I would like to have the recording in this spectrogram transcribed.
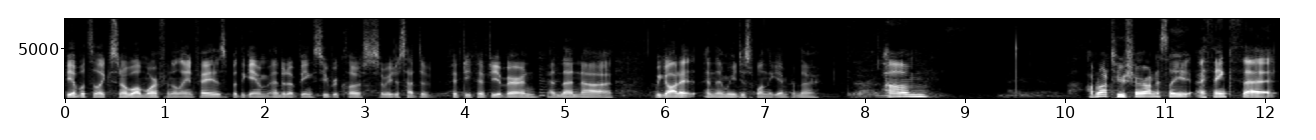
be able to like snowball more from the lane phase. But the game ended up being super close, so we just had to 50-50 a Baron, and then uh, we got it, and then we just won the game from there. Um, I'm not too sure, honestly. I think that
